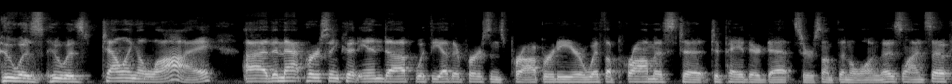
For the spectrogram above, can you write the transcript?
who was who was telling a lie, uh, then that person could end up with the other person's property or with a promise to to pay their debts or something along those lines. So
